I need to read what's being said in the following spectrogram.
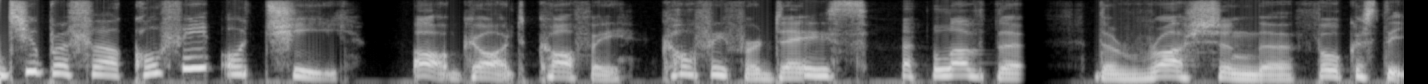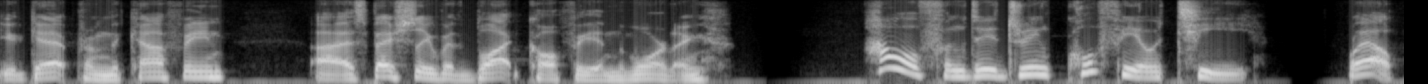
Do you prefer coffee or tea? Oh God, coffee. Coffee for days. I love the the rush and the focus that you get from the caffeine, uh, especially with black coffee in the morning. How often do you drink coffee or tea? Well,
